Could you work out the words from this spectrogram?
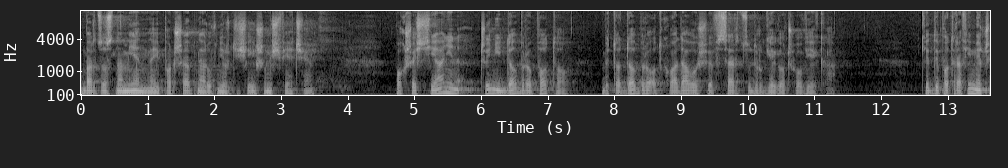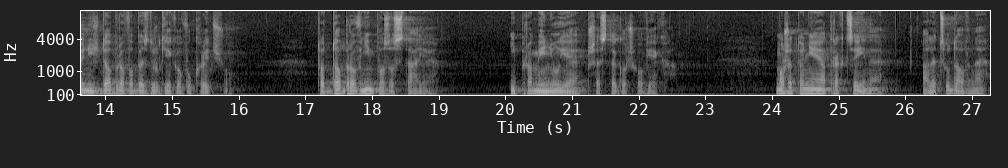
bardzo znamienne i potrzebne również w dzisiejszym świecie, bo chrześcijanin czyni dobro po to, by to dobro odkładało się w sercu drugiego człowieka. Kiedy potrafimy czynić dobro wobec drugiego w ukryciu, to dobro w nim pozostaje i promieniuje przez tego człowieka. Może to nie atrakcyjne, ale cudowne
